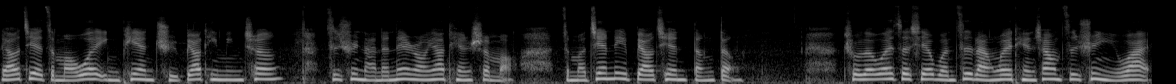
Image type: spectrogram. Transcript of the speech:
了解怎么为影片取标题名称、资讯栏的内容要填什么、怎么建立标签等等。除了为这些文字栏位填上资讯以外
